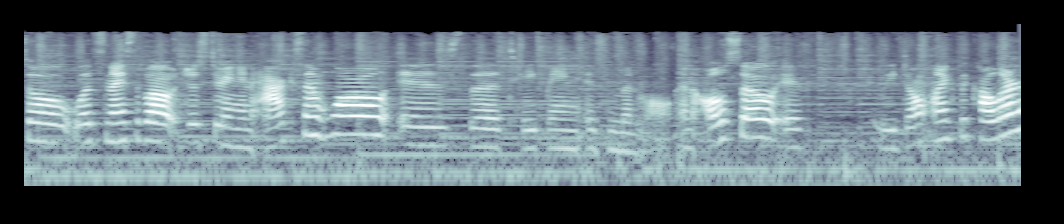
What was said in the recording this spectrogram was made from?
So what's nice about just doing an accent wall is the taping is minimal. And also if we don't like the color,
